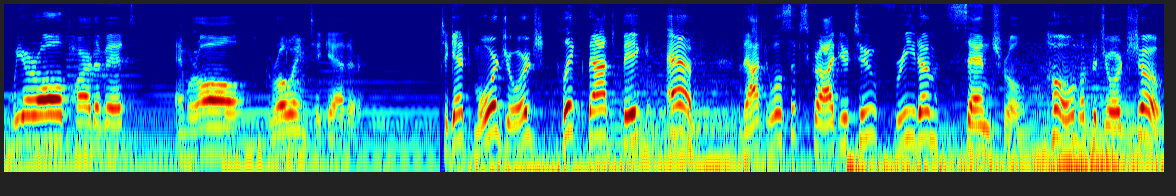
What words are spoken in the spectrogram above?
we are all part of it, and we're all growing together. To get more George, click that big F. That will subscribe you to Freedom Central, home of The George Show.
